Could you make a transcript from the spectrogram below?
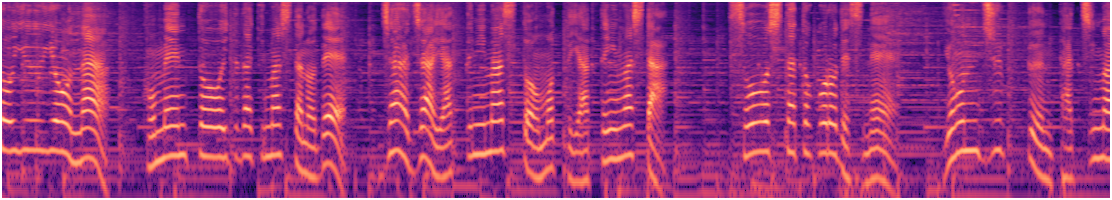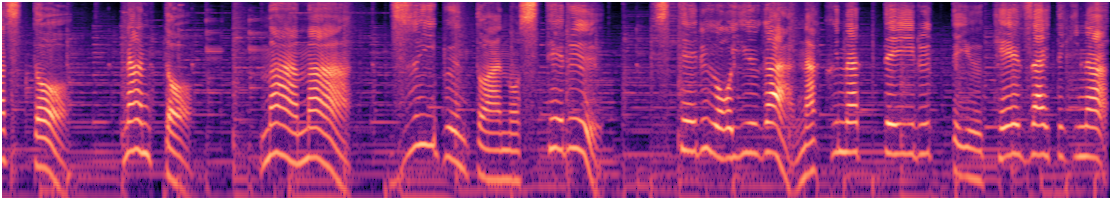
というようなコメントをいただきましたのでじゃあじゃあやってみますと思ってやってみました。そうしたところですね。40分経ちますとなんとまあまあ随分とあの捨てる捨てるお湯がなくなっているっていう経済的な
